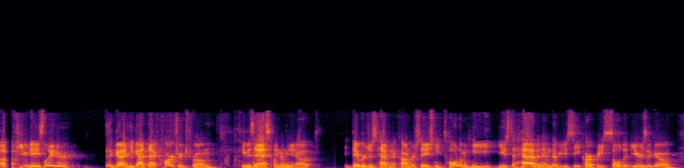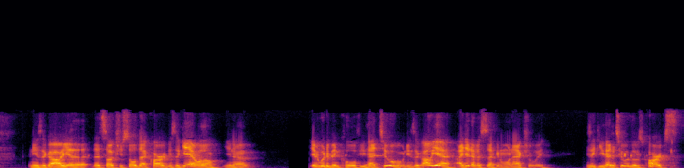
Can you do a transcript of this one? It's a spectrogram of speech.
a few days later, the guy he got that cartridge from, he was asking him, you know, they were just having a conversation. He told him he used to have an NWC card, but he sold it years ago. And he's like, oh, yeah, that, that sucks. You sold that card. And he's like, yeah, well, you know, it would have been cool if you had two of them. And he's like, oh, yeah, I did have a second one, actually. He's like, you had two of those cards.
